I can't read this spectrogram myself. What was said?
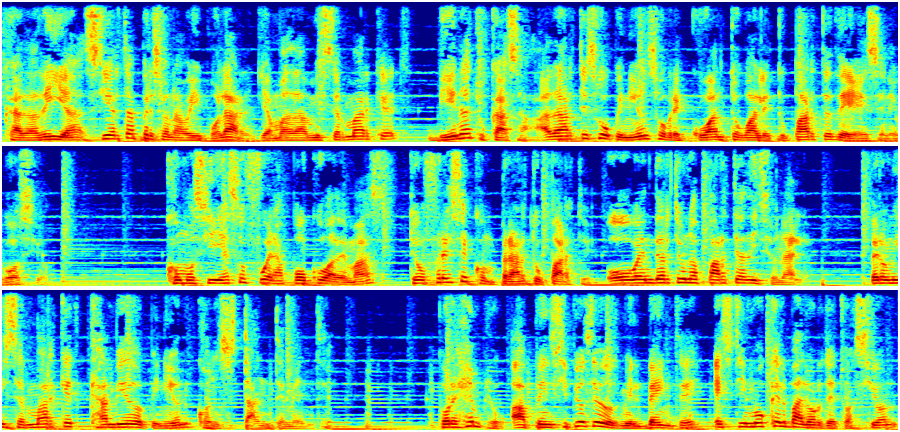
Cada día, cierta persona bipolar llamada Mr. Market viene a tu casa a darte su opinión sobre cuánto vale tu parte de ese negocio. Como si eso fuera poco además, te ofrece comprar tu parte o venderte una parte adicional, pero Mr. Market cambia de opinión constantemente. Por ejemplo, a principios de 2020 estimó que el valor de tu acción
